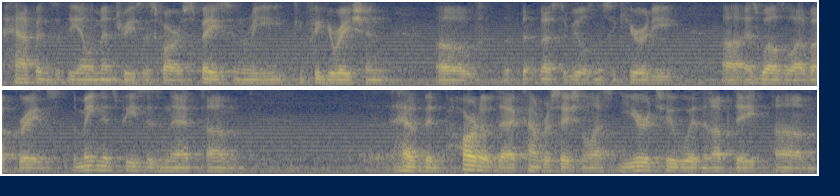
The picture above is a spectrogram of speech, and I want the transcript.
happens at the elementaries as far as space and reconfiguration of the vestibules and security, uh, as well as a lot of upgrades. The maintenance piece is in that um, have been part of that conversation the last year or two with an update um,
